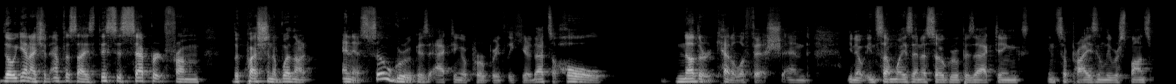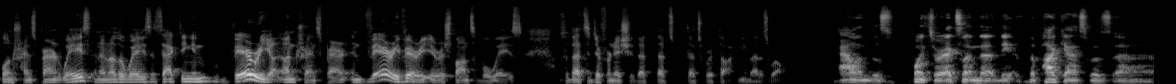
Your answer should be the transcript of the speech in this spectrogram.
Though again i should emphasize this is separate from the question of whether or not nso group is acting appropriately here that's a whole another kettle of fish. And you know, in some ways, NSO Group is acting in surprisingly responsible and transparent ways, and in other ways, it's acting in very untransparent and very, very irresponsible ways. So that's a different issue that that's that's worth talking about as well. Alan, those points were excellent. The the, the podcast was uh,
